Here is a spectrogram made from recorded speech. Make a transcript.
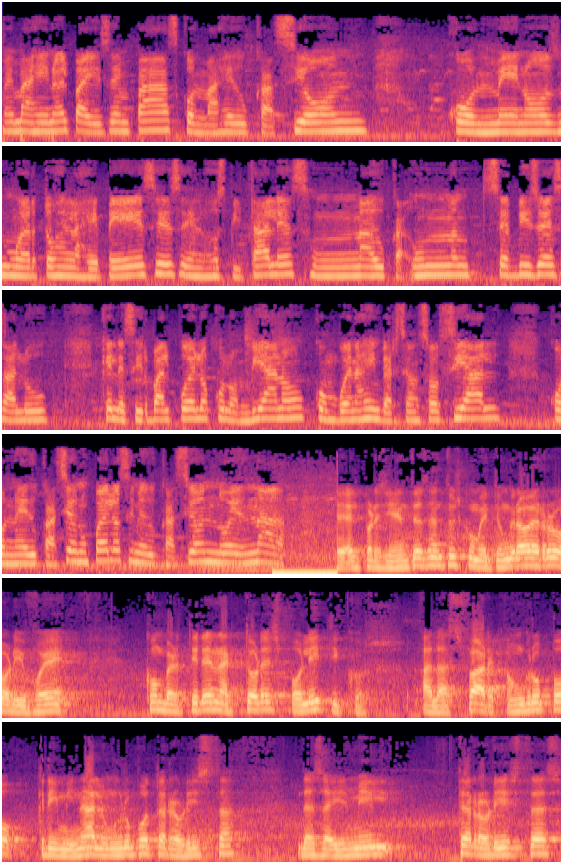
Me imagino el país en paz, con más educación, con menos muertos en las EPS, en los hospitales, un servicio de salud que le sirva al pueblo colombiano, con buena inversión social, con educación. Un pueblo sin educación no es nada. El presidente Santos cometió un grave error y fue convertir en actores políticos a las FARC, a un grupo criminal, un grupo terrorista de 6.000 terroristas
